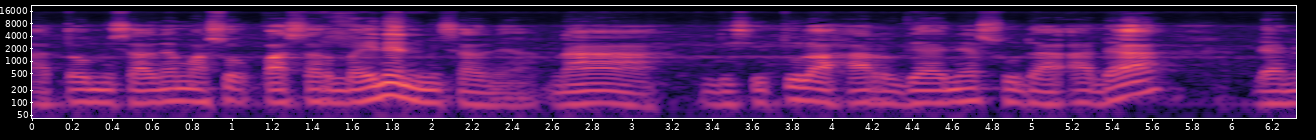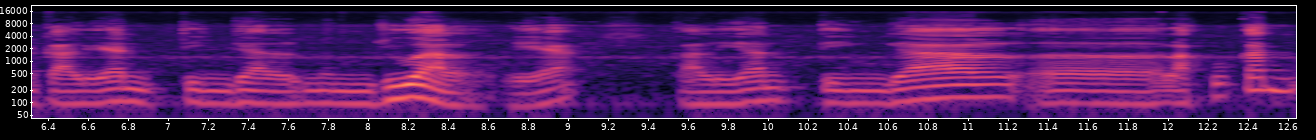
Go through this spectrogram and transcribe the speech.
atau misalnya masuk pasar Binance misalnya. Nah, di situlah harganya sudah ada dan kalian tinggal menjual ya. Kalian tinggal eh, lakukan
